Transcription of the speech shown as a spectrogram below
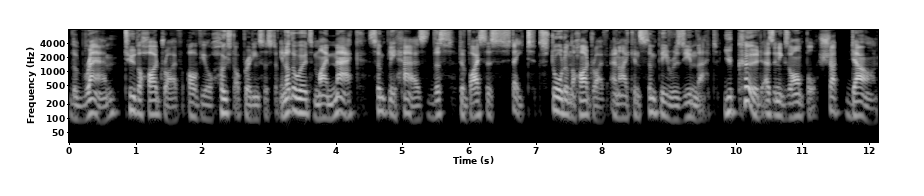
the RAM to the hard drive of your host operating system. In other words, my Mac simply has this device's state stored on the hard drive, and I can simply resume that. You could, as an example, shut down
